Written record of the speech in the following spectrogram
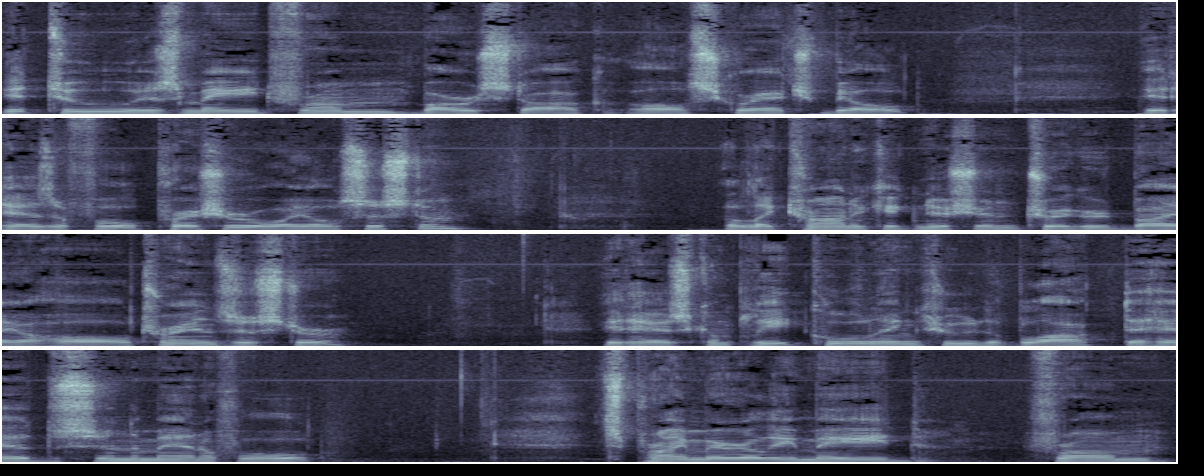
it too is made from bar stock, all scratch built. It has a full pressure oil system, electronic ignition triggered by a Hall transistor. It has complete cooling through the block, the heads, and the manifold. It's primarily made from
